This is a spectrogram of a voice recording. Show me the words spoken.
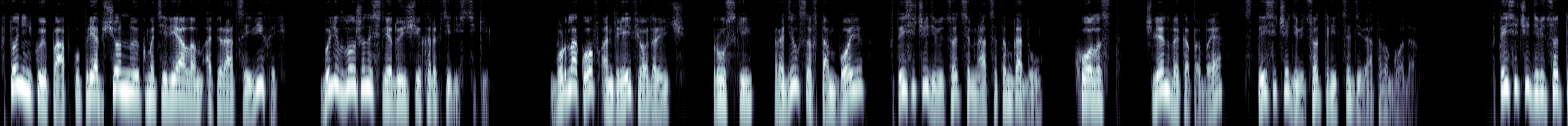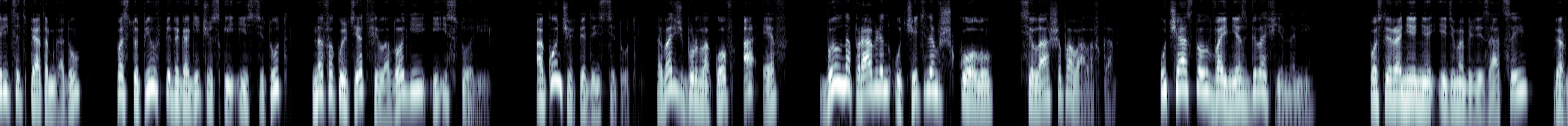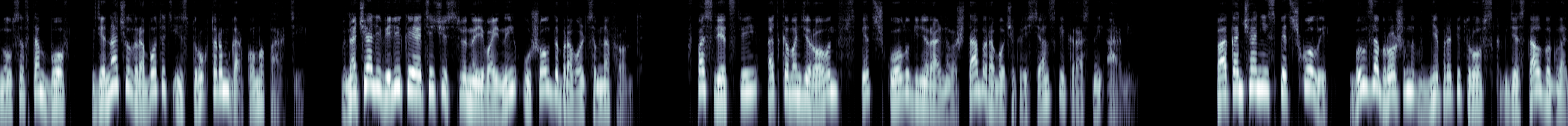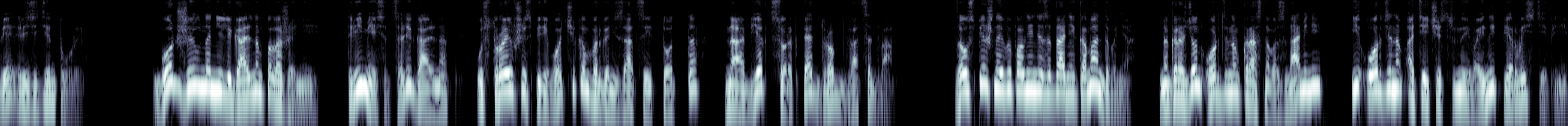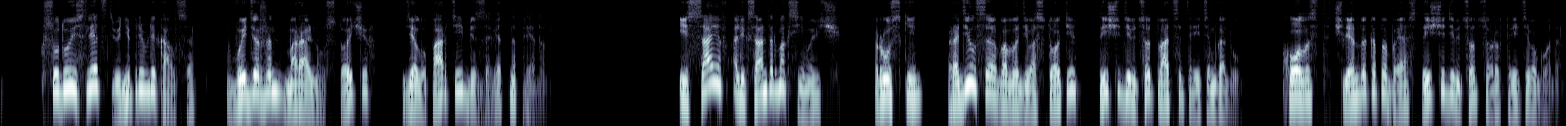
В тоненькую папку, приобщенную к материалам операции «Вихрь», были вложены следующие характеристики. Бурлаков Андрей Федорович, русский, родился в Тамбове в 1917 году, холост, член ВКПБ с 1939 года. В 1935 году поступил в педагогический институт на факультет филологии и истории. Окончив пединститут, товарищ Бурлаков А.Ф. был направлен учителем в школу села Шаповаловка. Участвовал в войне с белофинами. После ранения и демобилизации вернулся в Тамбов, где начал работать инструктором горкома партии. В начале Великой Отечественной войны ушел добровольцем на фронт. Впоследствии откомандирован в спецшколу Генерального штаба рабоче-крестьянской Красной армии. По окончании спецшколы был заброшен в Днепропетровск, где стал во главе резидентуры. Год жил на нелегальном положении, три месяца легально, устроившись переводчиком в организации «Тотто» на объект 45-22. За успешное выполнение заданий командования награжден Орденом Красного Знамени и Орденом Отечественной войны первой степени. К суду и следствию не привлекался – выдержан, морально устойчив, делу партии беззаветно предан. Исаев Александр Максимович, русский, родился во Владивостоке в 1923 году. Холост, член ВКПБ с 1943 года.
